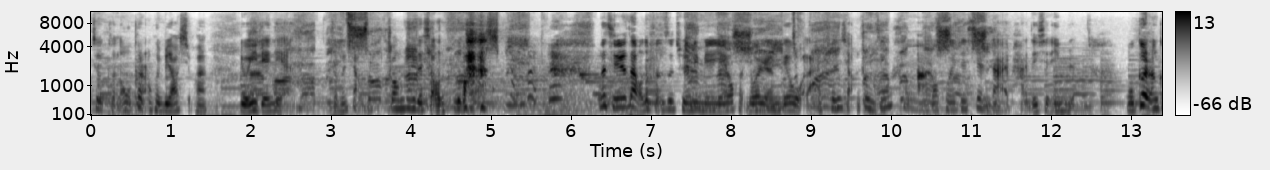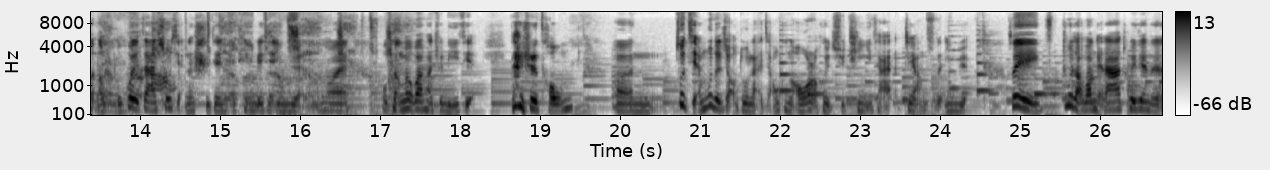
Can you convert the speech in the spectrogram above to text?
就可能我个人会比较喜欢，有一点点怎么讲装逼的小资吧。那其实，在我的粉丝群里面，也有很多人给我来分享重金属啊，包括一些现代派的一些音乐。我个人可能不会在休闲的时间去听这些音乐的，因为我可能没有办法去理解。但是从嗯做节目的角度来讲，我可能偶尔会去听一下这样子的音乐。所以兔小芳给大家推荐的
